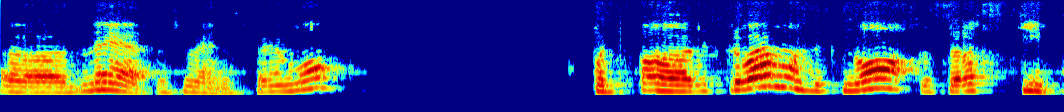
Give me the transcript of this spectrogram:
е, не зменшуємо. От, е, відкриваємо вікно зразків.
